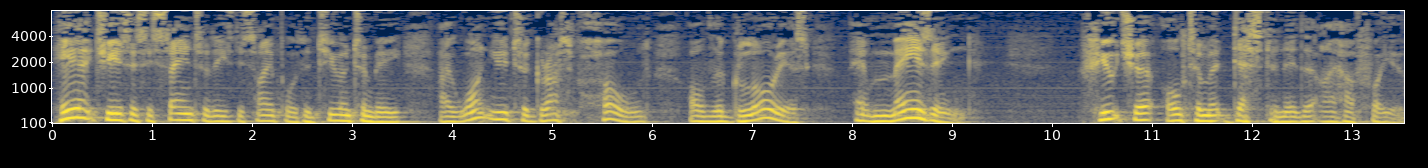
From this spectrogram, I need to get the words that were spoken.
Here Jesus is saying to these disciples and to you and to me, I want you to grasp hold of the glorious, amazing, future ultimate destiny that I have for you.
